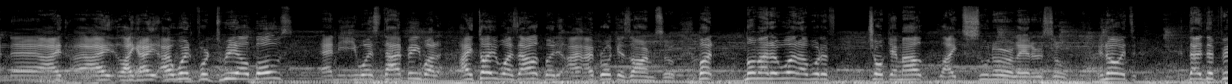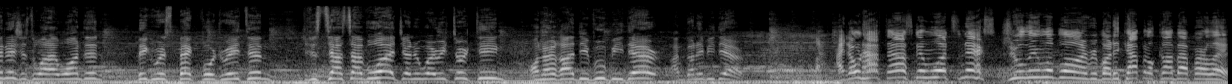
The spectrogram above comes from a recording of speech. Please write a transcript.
and uh, I, I like I, I went for three elbows and he was tapping, but I thought he was out, but I, I broke his arm. So, but no matter what, I would have choked him out like sooner or later. So, you know, it's that the finish is what I wanted. Big respect for Drayton. Just Christian Savoie, January 13. On a rendezvous, be there. I'm gonna be there. I don't have to ask him what's next. Julien LeBlanc, everybody, Capital Combat Parley.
